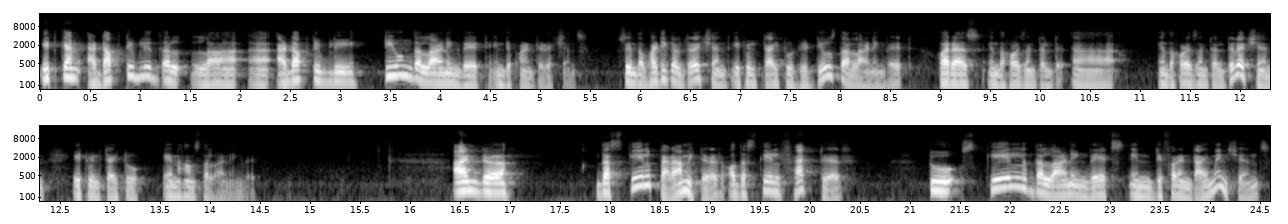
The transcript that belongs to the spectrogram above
it can adaptively the uh, adaptively tune the learning rate in different directions. So, in the vertical direction it will try to reduce the learning rate whereas in the horizontal uh, in the horizontal direction it will try to enhance the learning rate. And uh, the scale parameter or the scale factor to scale the learning rates in different dimensions,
